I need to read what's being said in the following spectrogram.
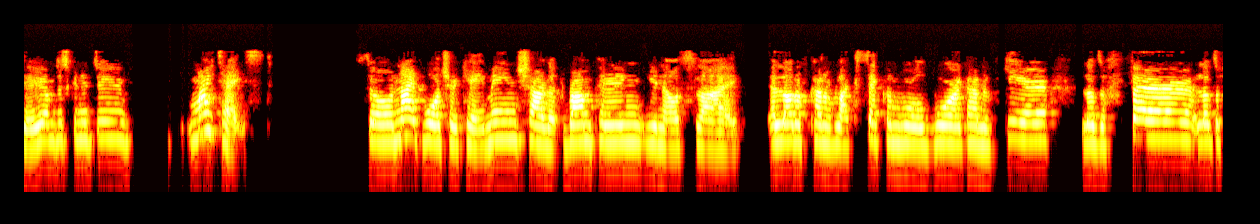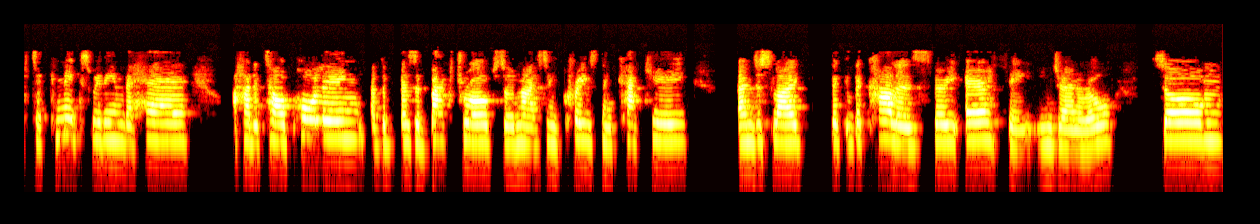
to. I'm just going to do my taste. So Night Watcher came in, Charlotte Rampling, you know, it's like a lot of kind of like Second World War kind of gear lots of fur, lots of techniques within the hair. I had a tarpaulin the, as a backdrop, so nice and creased and khaki, and just like the, the colors, very earthy in general. So um,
